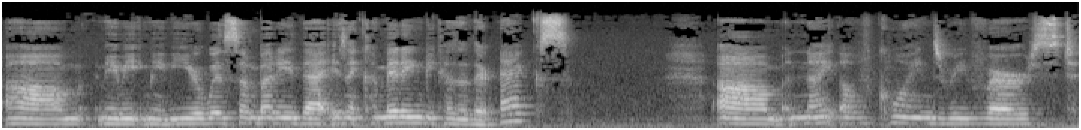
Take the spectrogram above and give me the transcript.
Um, maybe maybe you're with somebody that isn't committing because of their ex. Um, Knight of Coins reversed.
